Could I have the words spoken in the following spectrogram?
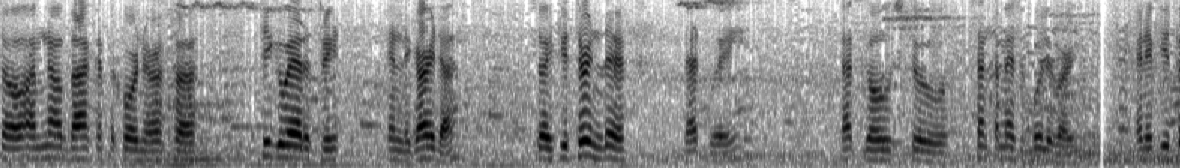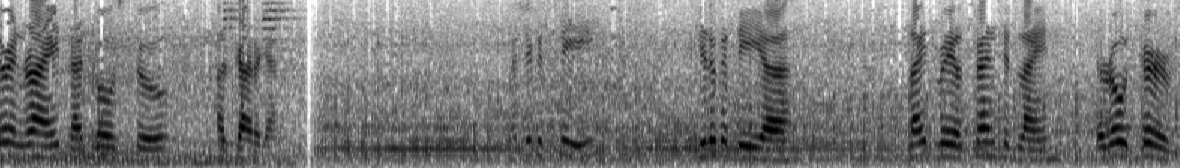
So I'm now back at the corner of uh, Figuera Street and Legarda. So if you turn left that way, that goes to Santa Mesa Boulevard. And if you turn right, that goes to Azcárraga. As you can see, if you look at the uh, light rail transit line, the road curves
